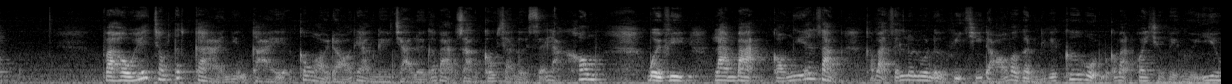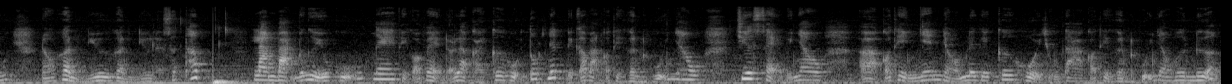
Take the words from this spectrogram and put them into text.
Và hầu hết trong tất cả những cái câu hỏi đó thì hằng đều trả lời các bạn rằng câu trả lời sẽ là không. Bởi vì làm bạn có nghĩa rằng các bạn sẽ luôn luôn ở vị trí đó và gần những cái cơ hội mà các bạn quay trở về người yêu ấy, nó gần như gần như là rất thấp làm bạn với người yêu cũ nghe thì có vẻ đó là cái cơ hội tốt nhất để các bạn có thể gần gũi nhau chia sẻ với nhau à, có thể nhen nhóm lên cái cơ hội chúng ta có thể gần gũi nhau hơn nữa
